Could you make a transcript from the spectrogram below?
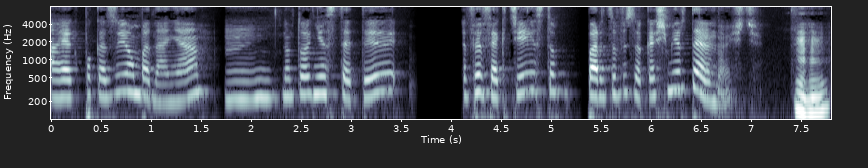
a jak pokazują badania, mm, no to niestety w efekcie jest to bardzo wysoka śmiertelność. Mhm.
